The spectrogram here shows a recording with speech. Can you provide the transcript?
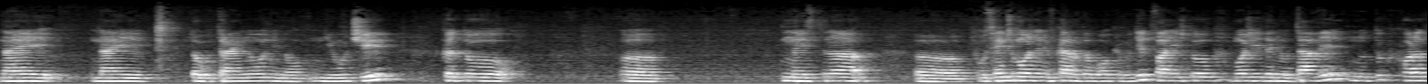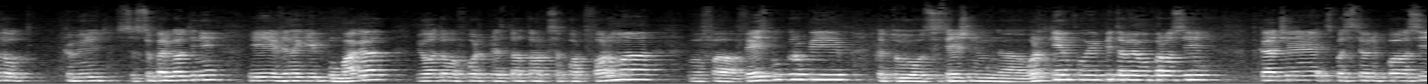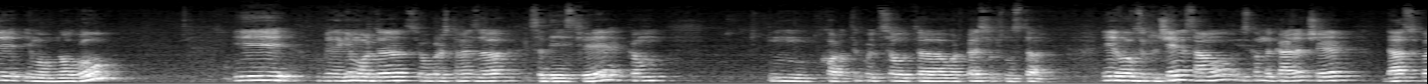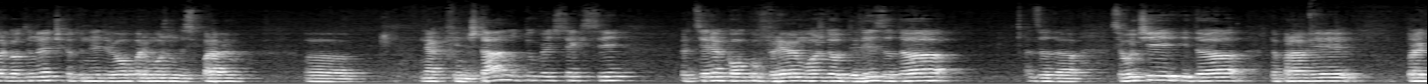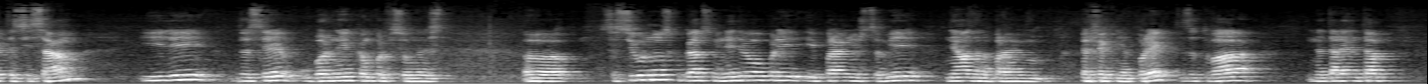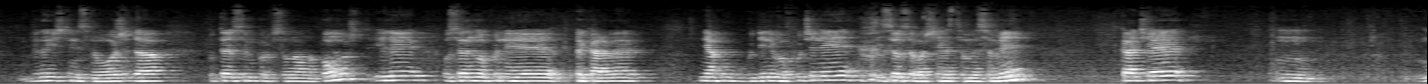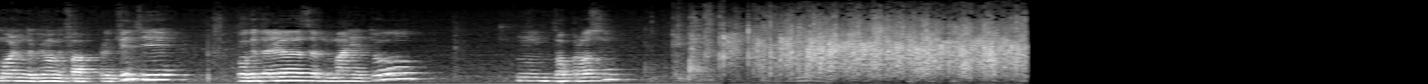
най, най-дълготрайно ни, ни учи, като а, наистина освен, че може да ни вкара дълбоки води, това нещо може и да ни отдави, но тук хората от комьюнитито са супер готини и винаги помагат. Било то в WordPress.org support форума, в Facebook групи, като се срещнем на WordCamp и питаме въпроси. Така че спасителни пояси има много и винаги може да се обръщаме за съдействие към хората, които са от WordPress общността. И в заключение само искам да кажа, че да, супер готино е, че като не девелопери можем да си правим е, някакви неща, но тук вече всеки си преценя колко време може да отдели, за да, за да се учи и да направи проекта си сам или да се обърне към професионалист. Със сигурност, когато сме не девелопери и правим нещо сами, няма да направим перфектният проект. Затова на даден етап винаги ще ни се наложи да потърсим професионална помощ или, освен ако не прекараме няколко години в учене и се усъвършенстваме сами. Така че можем да го имаме това предвид и благодаря за вниманието. въпроси?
